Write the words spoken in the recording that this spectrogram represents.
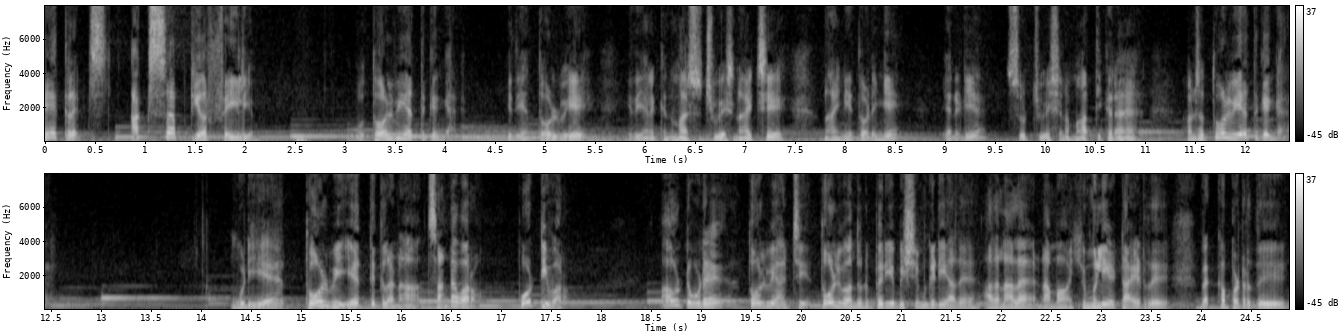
take risks accept your failure உங்கள் தோல்வி ஏற்றுக்குங்க இது என் தோல்வி. இது எனக்கு இந்த மாதிரி சுச்சுவேஷன் ஆயிடுச்சு. நான் இனி தொடங்கி என்னுடைய சுச்சுவேஷனை மாற்றிக்கிறேன் அப்படின்னு சொல்லி தோல்வி ஏற்றுக்குங்க உங்களுடைய தோல்வி ஏற்றுக்கலைன்னா சண்டை வரும் போட்டி வரும். அவுட்டு விட தோல்வி ஆச்சு. தோல்வி வந்து ஒரு பெரிய விஷயம் கிடையாது. அதனால் நம்ம ஹியூமிலியேட் ஆகிடுது வெக்கப்படுறது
